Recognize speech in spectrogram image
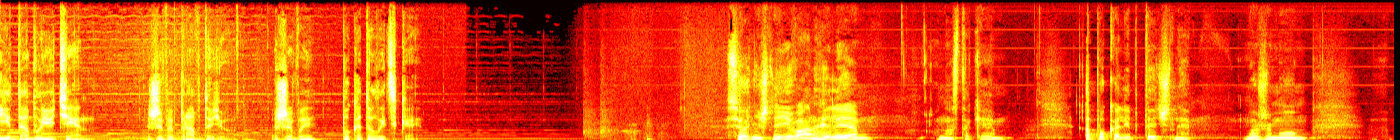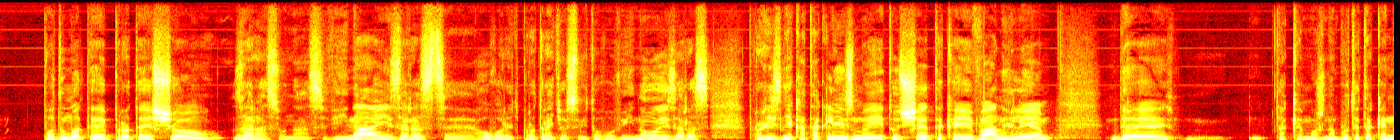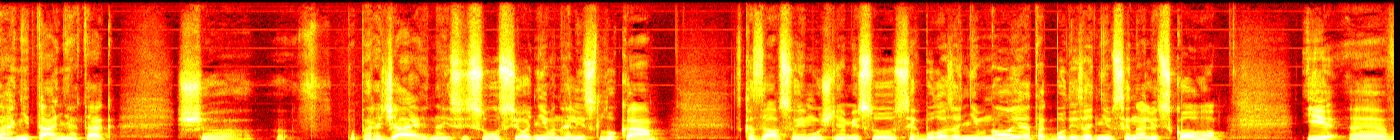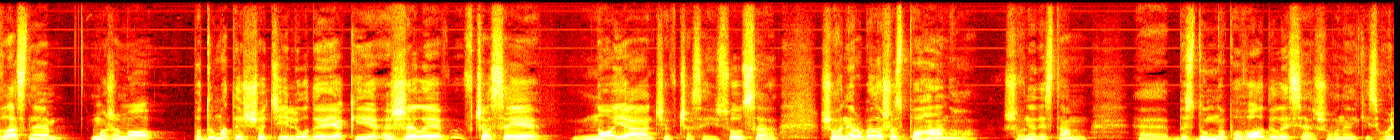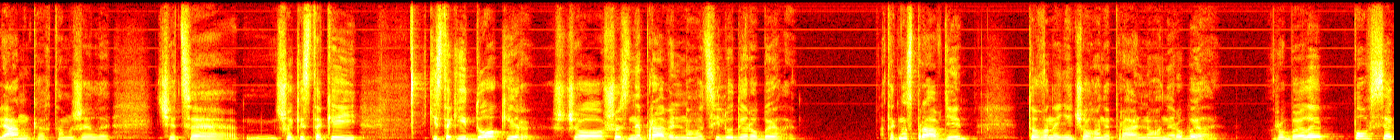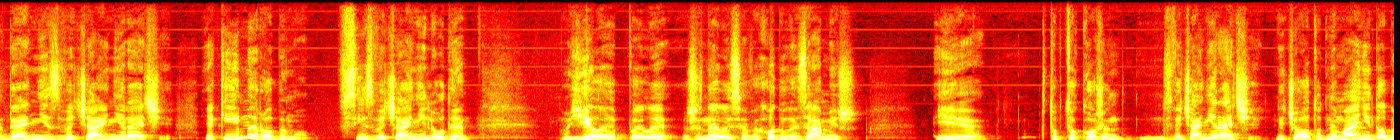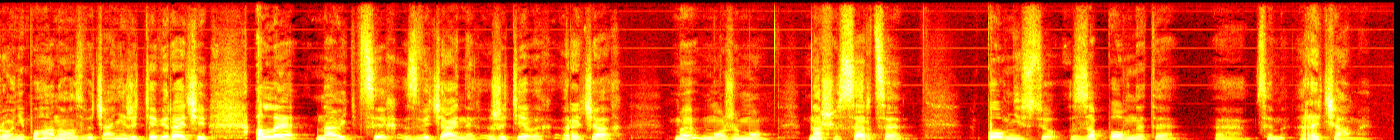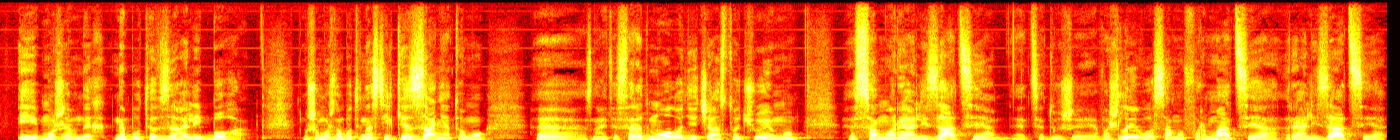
EWTN. Живи правдою. Живи по-католицьки. Сьогоднішнє Євангеліє у нас таке апокаліптичне. Можемо подумати про те, що зараз у нас війна, і зараз це говорить про Третю світову війну, і зараз про різні катаклізми. І тут ще таке Євангеліє, де таке можна бути таке нагнітання, так? Що попереджає нас Ісус, сьогодні Євангеліст Лука сказав своїм учням Ісус, як було за днів Ноя, так буде за днів Сина Людського. І, е, власне, можемо подумати, що ті люди, які жили в часи Ноя чи в часи Ісуса, що вони робили щось поганого, що вони десь там е, бездумно поводилися, що вони в якихось гулянках там жили, чи це що якийсь такий, якийсь такий докір, що щось неправильного ці люди робили. А так насправді, то вони нічого неправильного не робили. Робили повсякденні звичайні речі, які і ми робимо. Всі звичайні люди. Ну, їли, пили, женилися, виходили заміж. І, тобто, кожен звичайні речі. Нічого тут немає, ні доброго, ні поганого, звичайні життєві речі. Але навіть в цих звичайних життєвих речах ми можемо наше серце повністю заповнити е, цими речами. І може в них не бути взагалі Бога. Тому що можна бути настільки зайнятому, е, знаєте, серед молоді часто чуємо е, самореалізація, це дуже важливо, самоформація, реалізація,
